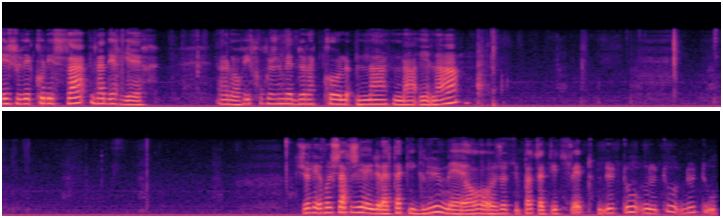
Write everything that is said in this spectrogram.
et je vais coller ça là derrière alors il faut que je mette de la colle là là et là. Je l'ai rechargé avec de la taquiglu mais oh, je suis pas satisfaite du tout du tout du tout.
